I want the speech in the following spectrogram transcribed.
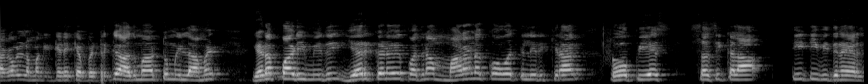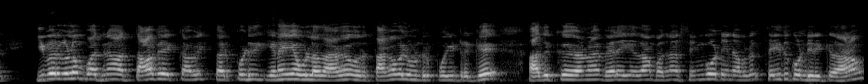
தகவல் நமக்கு கிடைக்கப்பட்டிருக்கு. அது மட்டும் இல்லாமல் எடப்பாடி மீது ஏற்கனவே பார்த்தீங்கன்னா மரண கோபத்தில் இருக்கிறார் ஓபிஎஸ் சசிகலா டிடிவி தினகரன். இவர்களும் பார்த்தீங்கன்னா தாவேக்காவில் தற்பொழுது இணைய உள்ளதாக ஒரு தகவல் ஒன்று போயிட்டு இருக்கு அதுக்கான வேலையை தான் பார்த்தீங்கன்னா செங்கோட்டையன் அவர்கள் செய்து கொண்டிருக்கிறாராம்.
